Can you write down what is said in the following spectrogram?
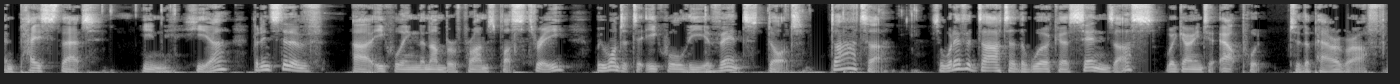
and paste that in here. But instead of uh, equaling the number of primes plus 3, we want it to equal the event dot data. So whatever data the worker sends us, we're going to output to the paragraph.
